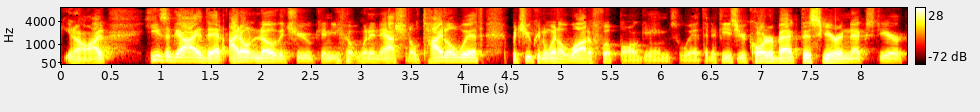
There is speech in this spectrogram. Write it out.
you know, I he's a guy that I don't know that you can you know, win a national title with, but you can win a lot of football games with. And if he's your quarterback this year and next year,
